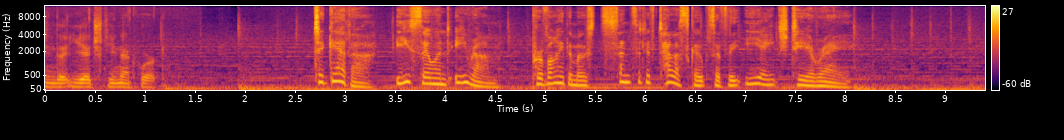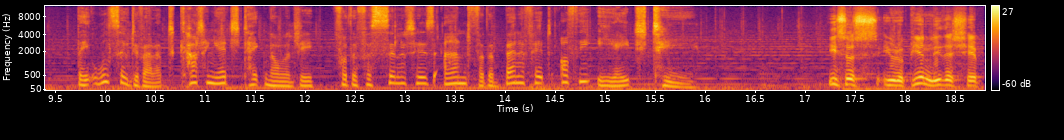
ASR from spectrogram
in the EHT network. Together, ESO and IRAM provide the most sensitive telescopes of the EHT array. They also developed cutting-edge technology for the facilities and for the benefit of the EHT. ESO's European leadership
